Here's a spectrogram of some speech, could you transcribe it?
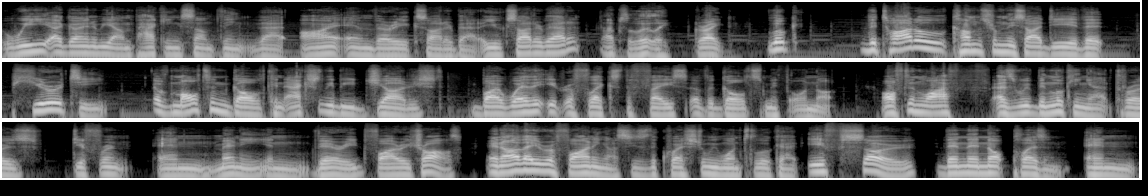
we are going to be unpacking something that I am very excited about. Are you excited about it? Absolutely. Great. Look, the title comes from this idea that purity of molten gold can actually be judged by whether it reflects the face of a goldsmith or not. Often, life, as we've been looking at, throws different and many and varied fiery trials. And are they refining us? Is the question we want to look at. If so, then they're not pleasant. And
